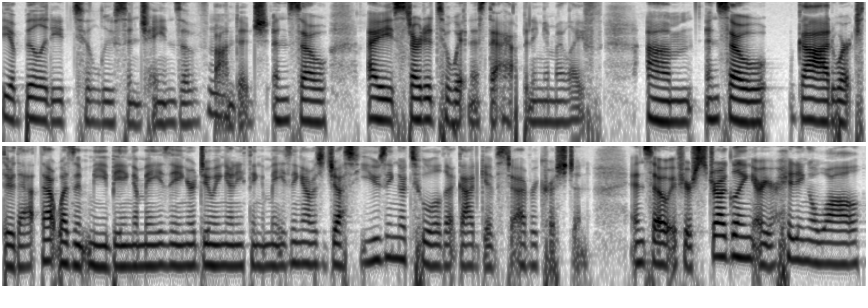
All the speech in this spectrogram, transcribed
the ability to loosen chains of hmm. bondage. And so I started to witness that happening in my life. Um, and so God worked through that. That wasn't me being amazing or doing anything amazing. I was just using a tool that God gives to every Christian. And so if you're struggling or you're hitting a wall,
